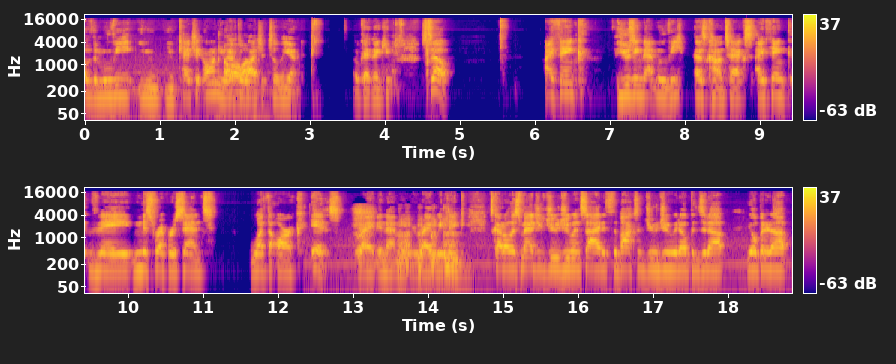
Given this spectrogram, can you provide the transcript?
of the movie you, you catch it on, you I'll have to allow watch it till the end. Okay, thank you. So, I think using that movie as context, I think they misrepresent what the arc is, right? In that movie, right? We think it's got all this magic juju inside. It's the box of juju. It opens it up. You open it up,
